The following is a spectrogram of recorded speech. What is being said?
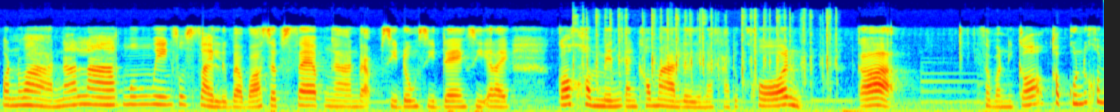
หวานหวานน่ารักมุ้งมิงสดใสหรือแบบว่าแซบๆงานแบบสีดงสีแดงสีอะไร ก็คอมเมนต์กันเข้ามาเลยนะคะ ทุกคน ก็สำหรับวันนี้ก็ขอบคุณทุกคน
